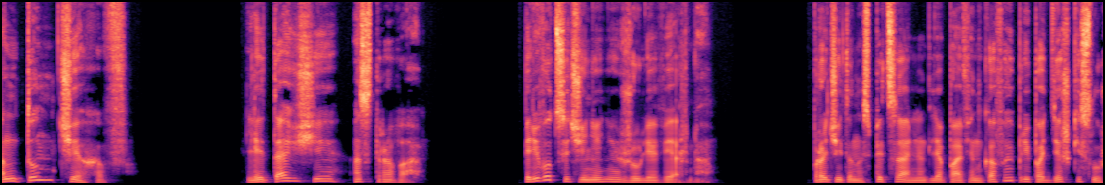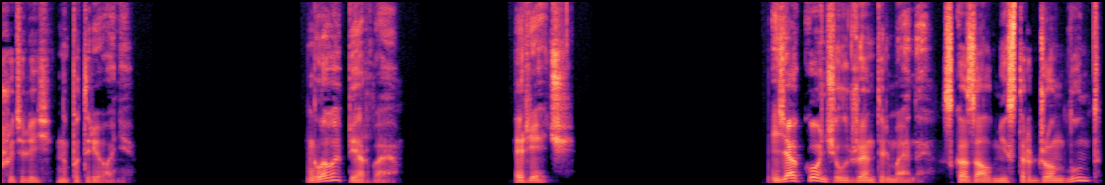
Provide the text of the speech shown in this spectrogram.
Антон Чехов. Летающие острова. Перевод сочинения Жюля Верна. Прочитано специально для Паффин Кафе при поддержке слушателей на Патреоне. Глава первая. Речь. «Я кончил, джентльмены», — сказал мистер Джон Лунд,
